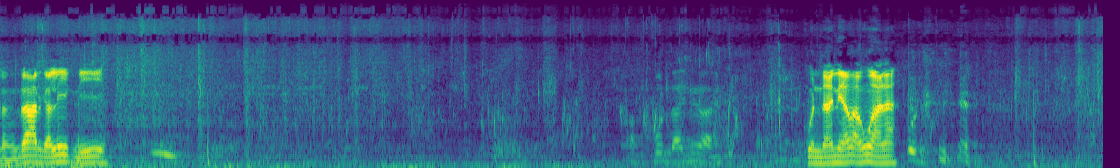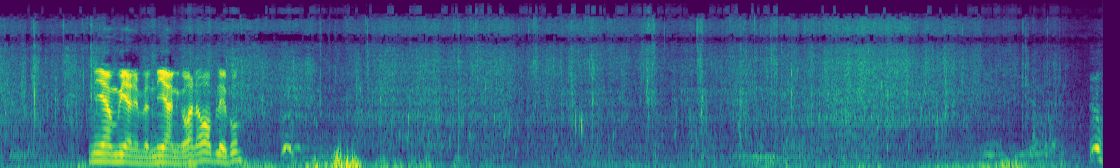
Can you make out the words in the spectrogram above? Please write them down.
หลังด้านกับเลขนี้คุณได้เนื้อนี่คุณได้เนี่ยมาหัวนะคุณ เนี่ยเมียนแบบเนียนก่อนเอาออกเลยผมเดี๋ยว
